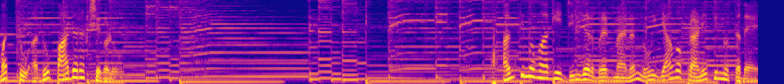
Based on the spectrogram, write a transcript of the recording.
ಮತ್ತು ಅದು ಪಾದರಕ್ಷೆಗಳು. ಅಂತಿಮವಾಗಿ ಜಿಂಜರ್ ಬ್ರೆಡ್ ಮ್ಯಾನ್ ಅನ್ನು ಯಾವ ಪ್ರಾಣಿ ತಿನ್ನುತ್ತದೆ?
